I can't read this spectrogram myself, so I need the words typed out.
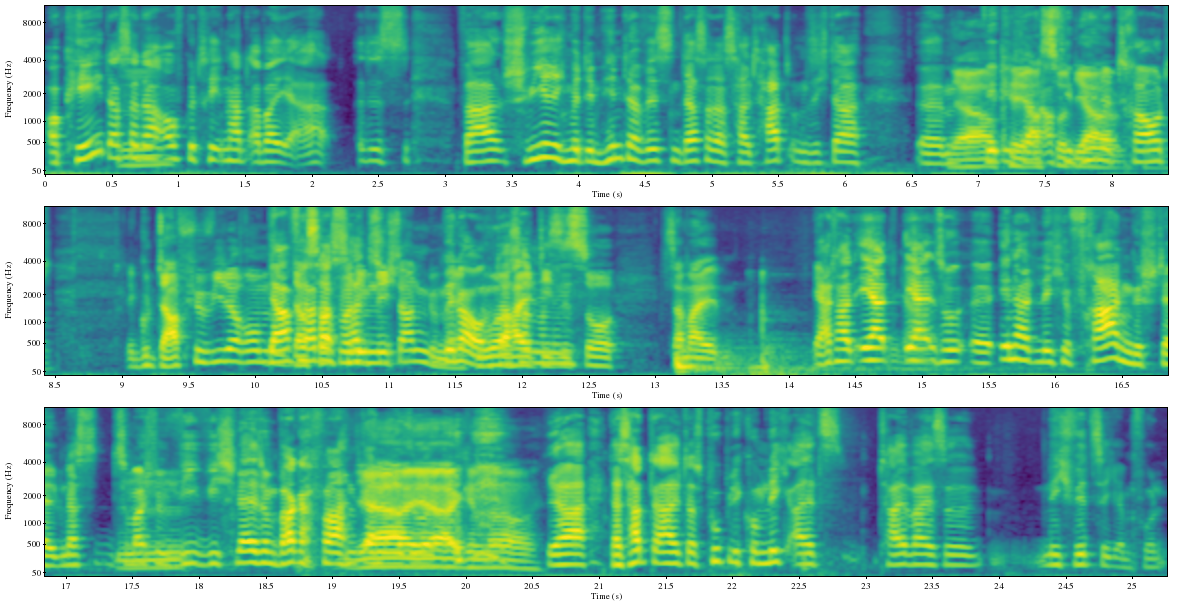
okay, dass er da Mhm. aufgetreten hat, aber ja, es war schwierig mit dem Hinterwissen, dass er das halt hat und sich da ähm, Ja, wirklich okay, dann ach auf so, die ja, Bühne traut. Ja, gut, dafür wiederum, Dafür das hat man halt ihm nicht angemerkt. genau, Nur halt dieses so, ich sag mal, Er hat halt eher, eher so äh, inhaltliche Fragen gestellt und das zum Beispiel, wie, wie schnell so ein Bagger fahren kann. Mhm. Ja, so. ja, genau. Ja, das hat halt das Publikum nicht als teilweise nicht witzig empfunden.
